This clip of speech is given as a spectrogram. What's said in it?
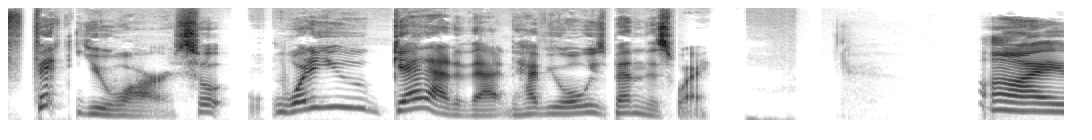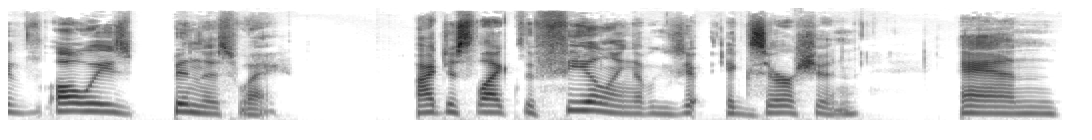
fit you are. So, what do you get out of that? And have you always been this way? I've always been this way. I just like the feeling of ex- exertion and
